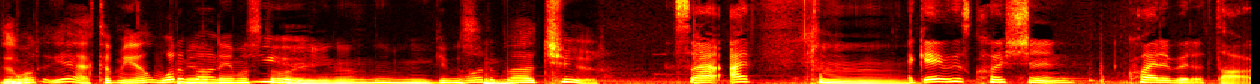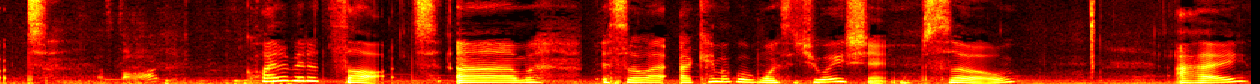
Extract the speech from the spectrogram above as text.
What, yeah, Camille. What Camille, about name a you? story. You know, give us What some. about you? So I, I, Hmm. I gave this question quite a bit of thought. A thought? Quite a bit of thought. Um, so I, I came up with one situation. So I,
